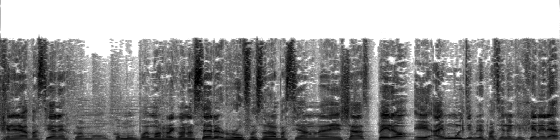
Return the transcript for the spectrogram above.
genera pasiones como, como podemos reconocer, Rufo es una pasión, una de ellas, pero eh, hay múltiples pasiones que genera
